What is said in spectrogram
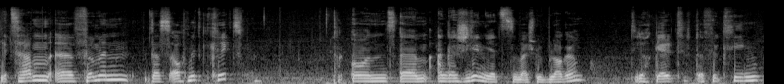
Jetzt haben äh, Firmen das auch mitgekriegt und ähm, engagieren jetzt zum Beispiel Blogger, die auch Geld dafür kriegen,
